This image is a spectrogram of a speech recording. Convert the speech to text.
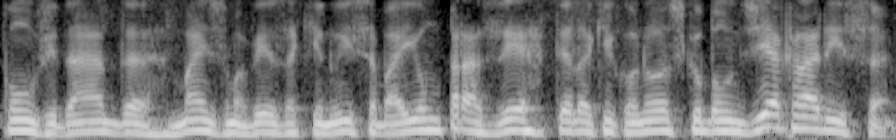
convidada mais uma vez aqui no Issa Bahia. Um prazer tê-la aqui conosco. Bom dia, Clarissa.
